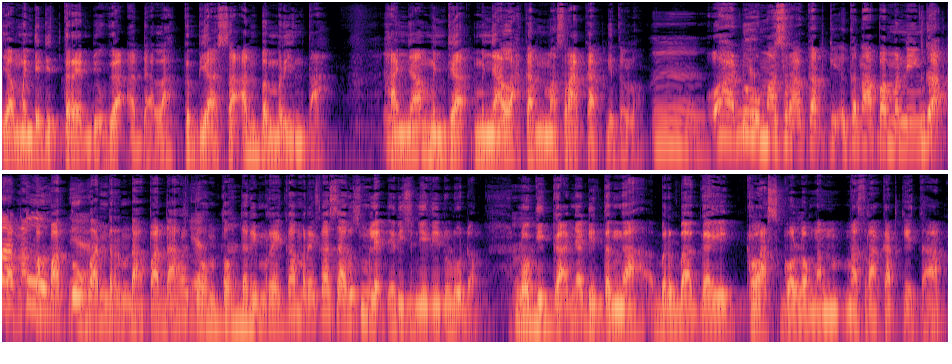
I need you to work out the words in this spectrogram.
yang menjadi tren juga adalah kebiasaan pemerintah hanya menja menyalahkan masyarakat gitu loh. Mm. Waduh, ya. masyarakat kenapa meningkat karena kepatuhan ya. rendah padahal ya. contoh dari mereka mereka seharus melihat diri sendiri dulu dong. Mm. Logikanya di tengah berbagai kelas golongan masyarakat kita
